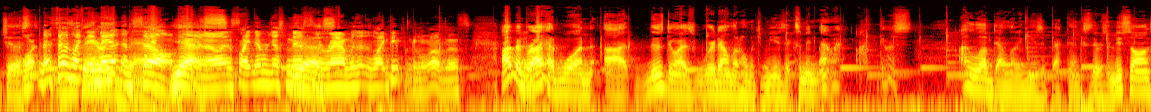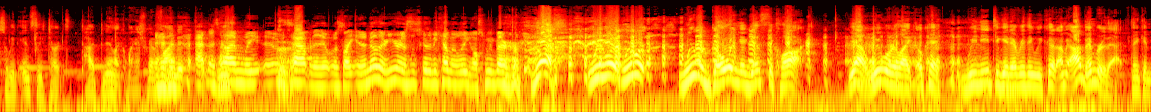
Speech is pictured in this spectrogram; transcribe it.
just. or, that sounds like they made it themselves. Yes, You know, it's like they were just messing Yes. around with it. Like people are gonna love this. I remember I had one. Uh, this was when I was, we were downloading a whole bunch of music. So, I mean, man, I, there was. I loved downloading music back then because there was a new song, so we'd instantly start typing in like, "Oh my gosh, we're gonna find it." At the time we it was happening, it was like in another year this is going to become illegal, so we better. Yes, we were we were we were going against the clock. Yeah, we were like, okay, we need to get everything we could. I mean, I remember that thinking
